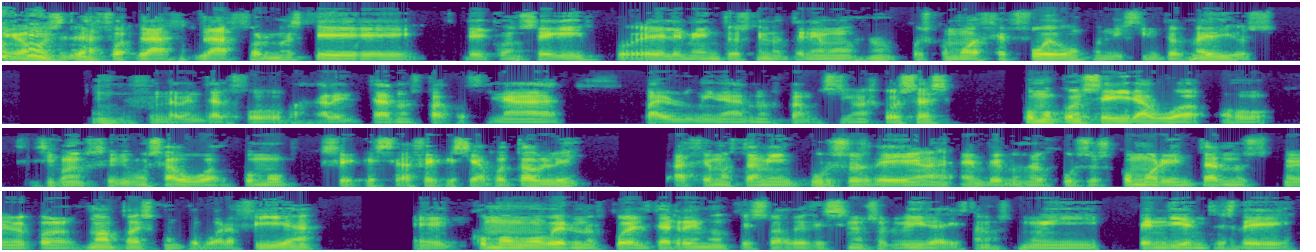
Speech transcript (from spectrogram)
Digamos, las formas que, de conseguir pues, elementos que no tenemos, ¿no? Pues como hacer fuego con distintos medios, ¿eh? fundamental fuego para calentarnos, para cocinar, para iluminarnos, para muchísimas cosas, cómo conseguir agua o si conseguimos agua, cómo se, se hace que sea potable. Hacemos también cursos de, vemos los cursos cómo orientarnos eh, con los mapas, con topografía, eh, cómo movernos por el terreno, que eso a veces se nos olvida y estamos muy pendientes de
